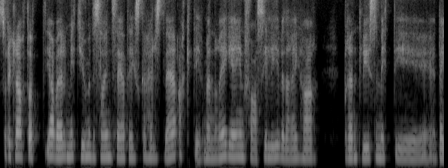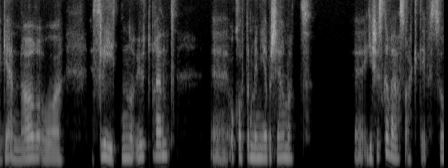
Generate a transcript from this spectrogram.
Så det er klart at ja vel, mitt human design sier at jeg skal helst være aktiv, men når jeg er i en fase i livet der jeg har brent lyset mitt i begge ender og er sliten og utbrent, og kroppen min gir beskjed om at eh, jeg ikke skal være så aktiv, så,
